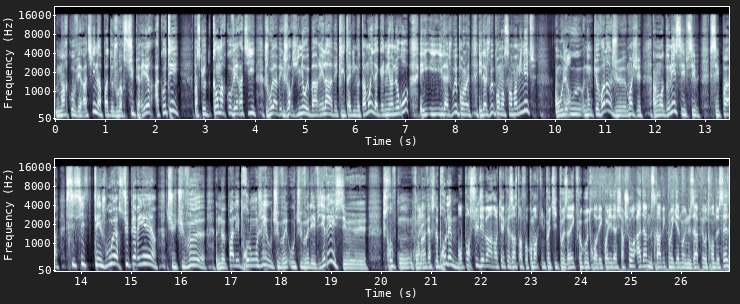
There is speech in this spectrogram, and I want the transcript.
Marco Verratti n'a pas de joueur supérieur à côté. Parce que quand Marco Verratti jouait avec Jorginho et Barella avec l'Italie notamment il a gagné un euro et il, il a joué pendant il a joué pendant 120 minutes. Donc voilà je moi je à un moment donné c'est pas si si tes joueurs supérieurs tu tu veux ne pas les prolonger ou tu veux ou tu veux les virer je trouve qu'on inverse le problème On poursuit le débat hein, dans quelques instants. Faut qu'on marque une petite pause avec Flogo 3 avec Walid Acharchour. Adam sera avec nous également. Il nous a appelé au 32-16.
